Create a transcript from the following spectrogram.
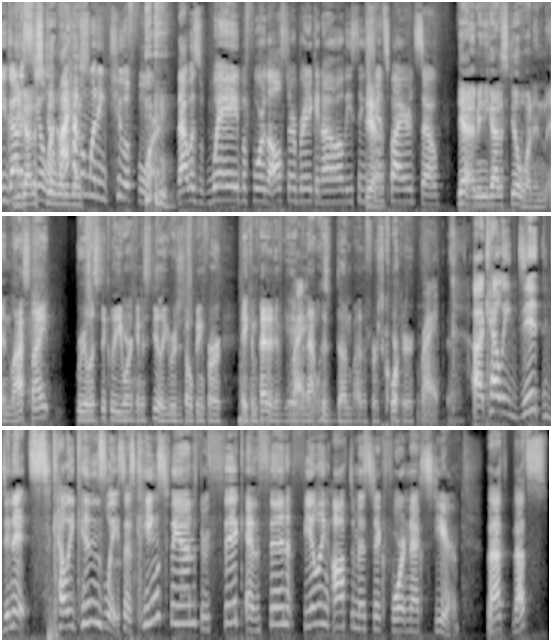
You got to steal, steal one. one I have them winning two of four. that was way before the All Star break and all these things Yeah. transpired. So Yeah, I mean, you got to steal one. And, and last night, realistically, you weren't going to steal. You were just hoping for a competitive game, Right. and that was done by the first quarter. right. Uh, Kelly Di- Dinitz, Kelly Kinsley says Kings fan through thick and thin, feeling optimistic for next year. That that's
